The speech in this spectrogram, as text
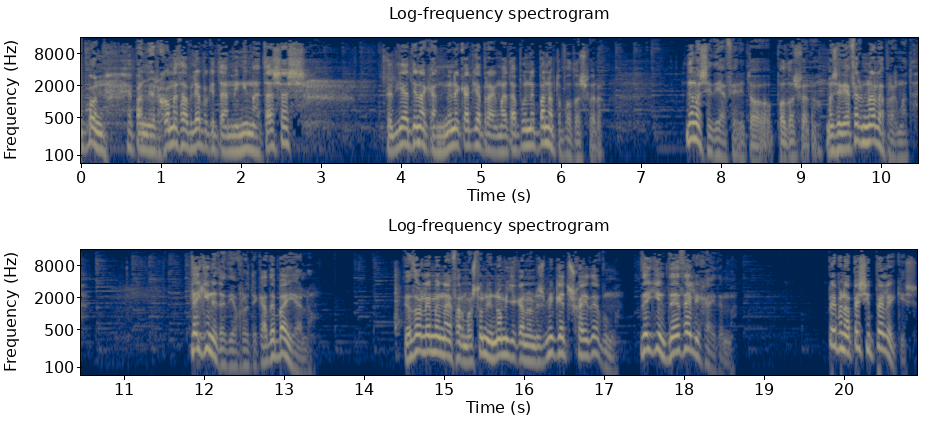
Λοιπόν, επανερχόμεθα, βλέπω και τα μηνύματά σας. Παιδιά, τι να κάνουμε, είναι κάποια πράγματα που είναι πάνω από το ποδόσφαιρο. Δεν μας ενδιαφέρει το ποδόσφαιρο. Μας ενδιαφέρουν άλλα πράγματα. Δεν γίνεται διαφορετικά, δεν πάει άλλο. Εδώ λέμε να εφαρμοστούν οι νόμοι και οι κανονισμοί και τους χαϊδεύουμε. Δεν γίνεται, δεν θέλει χάιδεμα. Πρέπει να πέσει πέλεκης.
